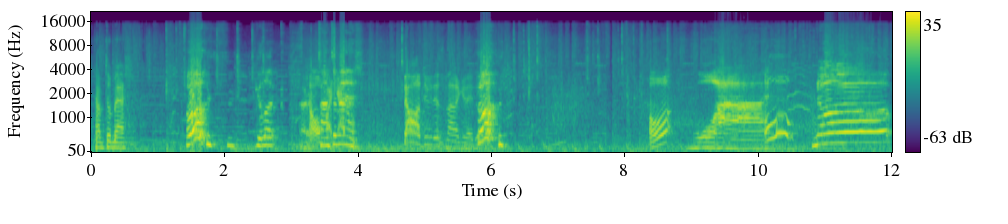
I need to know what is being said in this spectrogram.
Time to mash. Oh, good luck. All right, Oh time to God. mash. No, dude, this is not a good idea. Oh, Oh, wow. oh, No.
